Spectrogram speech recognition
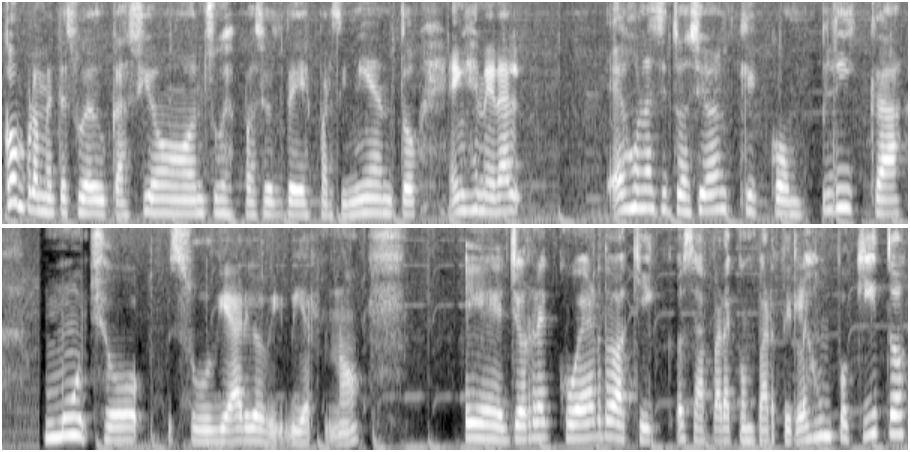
compromete su educación, sus espacios de esparcimiento. En general, es una situación que complica mucho su diario vivir, ¿no? Eh, yo recuerdo aquí, o sea, para compartirles un poquito,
